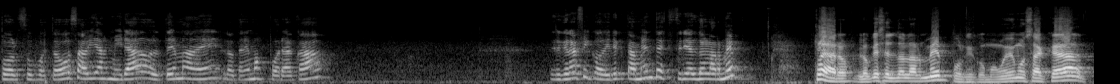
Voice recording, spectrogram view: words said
Por supuesto, vos habías mirado el tema de, lo tenemos por acá, el gráfico directamente, este sería el dólar MEP. Claro, lo que es el dólar MEP, porque como vemos acá,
